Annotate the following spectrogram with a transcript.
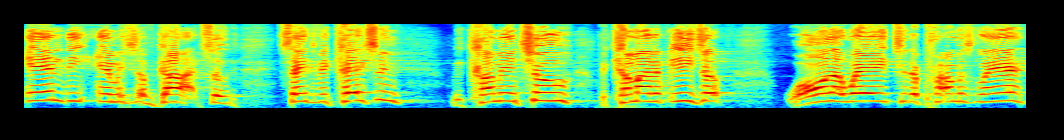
in the image of God. So sanctification, we come into, we come out of Egypt, we're on our way to the promised land,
